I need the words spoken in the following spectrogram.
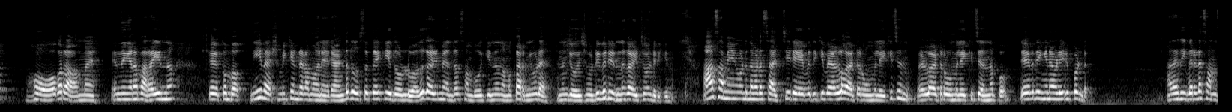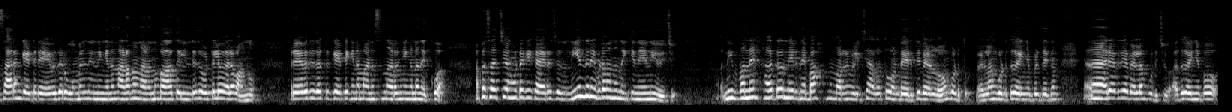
ഓവറാ അമ്മേ എന്നിങ്ങനെ പറയുന്ന കേൾക്കുമ്പോൾ നീ വിഷമിക്കണ്ടട മോനെ രണ്ട് ദിവസത്തേക്ക് ഇതുള്ളൂ. അത് കഴിയുമ്പോൾ എന്താ സംഭവിക്കുന്നത് നമുക്ക് അറിഞ്ഞൂടെ എന്നും ചോദിച്ചുകൊണ്ട് ഇവരിരുന്ന് കഴിച്ചുകൊണ്ടിരിക്കുന്നു. ആ സമയം കൊണ്ട് നമ്മുടെ സച്ചി രേവതിക്ക് വെള്ളമായിട്ട് റൂമിലേക്ക് ചെന്നു. വെള്ളമായിട്ട് റൂമിലേക്ക് ചെന്നപ്പോൾ രേവതി ഇങ്ങനെ അവിടെ ഇരിപ്പുണ്ട്. അതായത് ഇവരുടെ സംസാരം കേട്ട് രേവതി റൂമിൽ നിന്ന് ഇങ്ങനെ നടന്ന് നടന്ന് വാതിലിന്റെ ചോട്ടിൽ വരെ വന്നു. രേവതി ഇതൊക്കെ കേട്ട് ഇങ്ങനെ മനസ്സ് നിറഞ്ഞിങ്ങനെ നിൽക്കുക അപ്പോൾ സച്ചി അങ്ങോട്ടേക്ക് കയറി ചെന്നു. നീ എന്തിനാ ഇവിടെ വന്ന് നിൽക്കുന്നതെന്ന് ചോദിച്ചു. നീ വന്നേ അകത്ത് വന്നിരുന്നേ ബാ എന്ന് പറഞ്ഞ് വിളിച്ച് അകത്ത് കൊണ്ടുവരുത്തി വെള്ളവും കൊടുത്തു. വെള്ളം കൊടുത്തു കഴിഞ്ഞപ്പോഴത്തേക്കും രവതിയെ രേവതി വെള്ളം കുടിച്ചു. അത് കഴിഞ്ഞപ്പോൾ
